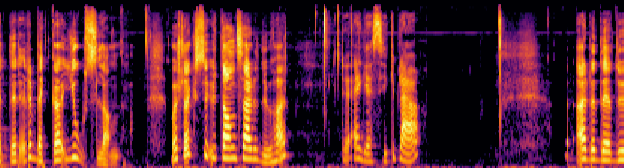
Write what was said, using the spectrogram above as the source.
Heter Rebekka Josland. Hva slags utdannelse er det du har? Du, jeg er sykepleier. Er det det du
